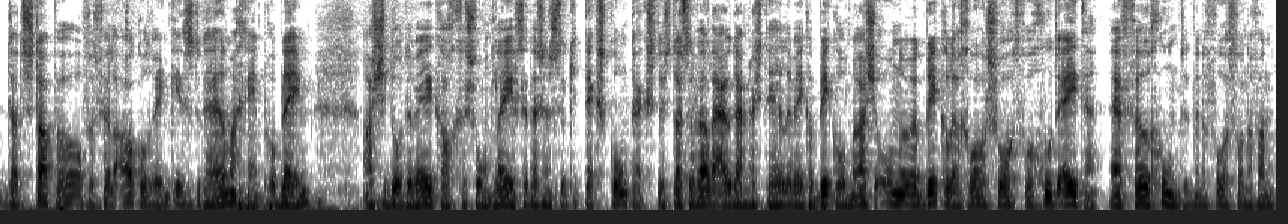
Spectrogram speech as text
dat stappen of dat veel alcohol drinken is natuurlijk helemaal geen probleem als je door de week al gezond leeft. Dat is een stukje tekstcontext. Dus dat is wel de uitdaging als je de hele week al bikkelt. Maar als je onder het bikkelen gewoon zorgt voor goed eten. Hè, veel groente. Ik ben een voorstander van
